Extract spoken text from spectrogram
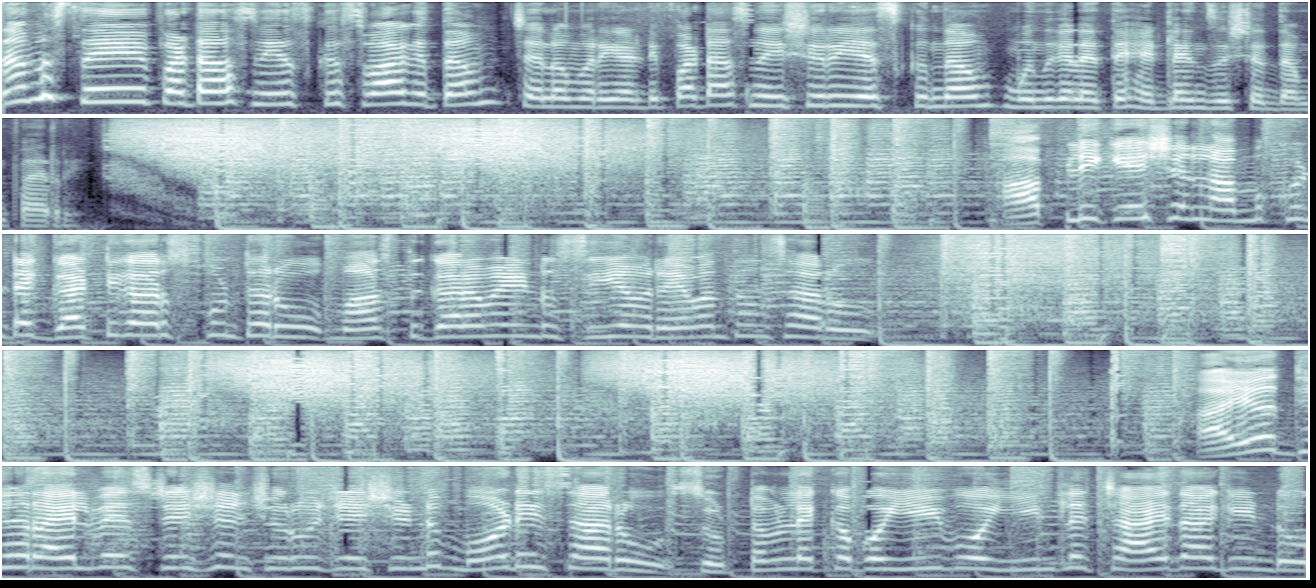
నమస్తే పటాస్ న్యూస్కు స్వాగతం. చలో మరి అంటే పటాస్ని షురు చేసుకుందాం. ముందుగానైతే హెడ్లైన్ చూసేద్దాం పారి అప్లికేషన్లు అమ్ముకుంటే గట్టిగా అరుచుకుంటారు. మస్తు గరమైండు CM Revanth sir. Ayodhya railway station షురూ చేసిండు మోడీ సారు. సుట్టం లెక్కపోయి ఓ ఇంట్లో ఛాయ్ తాగిండు.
